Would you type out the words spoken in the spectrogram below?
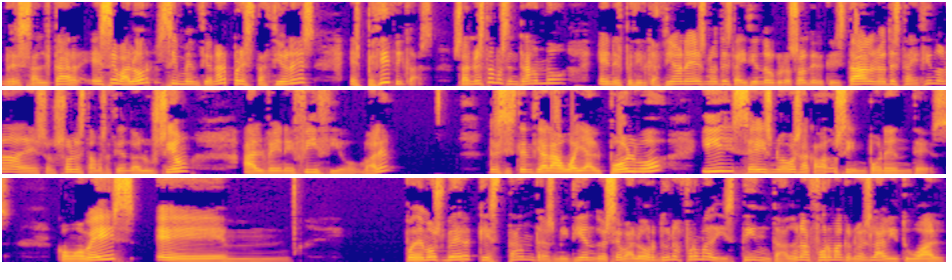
resaltar ese valor sin mencionar prestaciones específicas. O sea, no estamos entrando en especificaciones, no te está diciendo el grosor del cristal, no te está diciendo nada de eso, solo estamos haciendo alusión al beneficio, ¿vale? Resistencia al agua y al polvo y seis nuevos acabados imponentes. Como veis, eh, podemos ver que están transmitiendo ese valor de una forma distinta, de una forma que no es la habitual,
